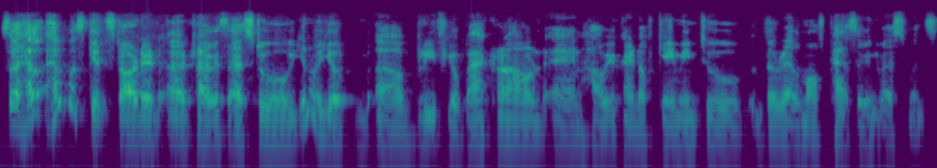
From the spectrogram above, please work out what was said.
So help help us get started, uh, Travis, as to you know your uh, brief, your background, and how you kind of came into the realm of passive investments.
